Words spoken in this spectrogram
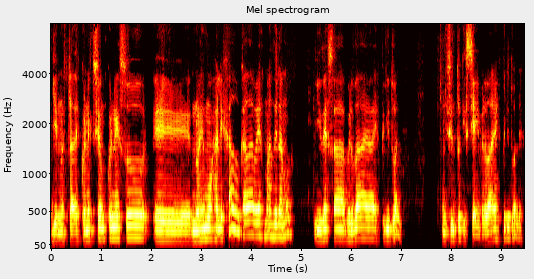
Y en nuestra desconexión con eso eh, nos hemos alejado cada vez más del amor y de esa verdad espiritual. Yo siento que sí hay verdades espirituales.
